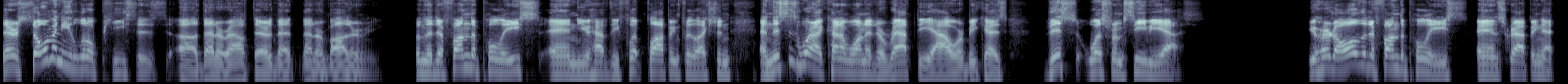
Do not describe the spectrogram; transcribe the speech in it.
There are so many little pieces uh, that are out there that that are bothering me. From the defund the police, and you have the flip flopping for the election. And this is where I kind of wanted to wrap the hour because this was from CBS. You heard all the defund the police and scrapping that.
